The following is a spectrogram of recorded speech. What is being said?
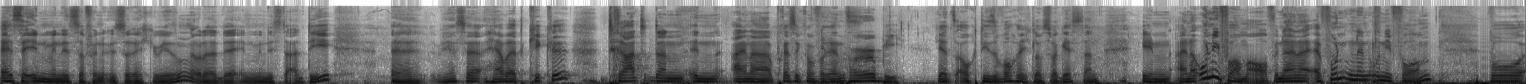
Er ist der Innenminister von Österreich gewesen oder der Innenminister AD. Äh, wie heißt er? Herbert Kickel trat dann in einer Pressekonferenz Herbie. Jetzt auch diese Woche, ich glaube es war gestern, in einer Uniform auf, in einer erfundenen Uniform, wo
